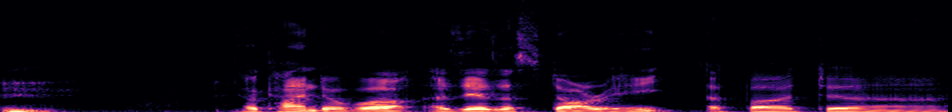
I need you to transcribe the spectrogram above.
a kind of uh, a, there's a story about uh,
